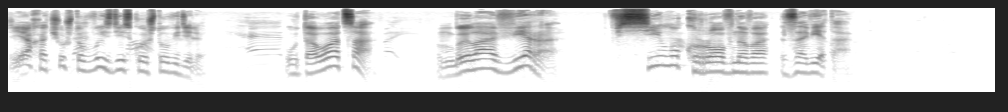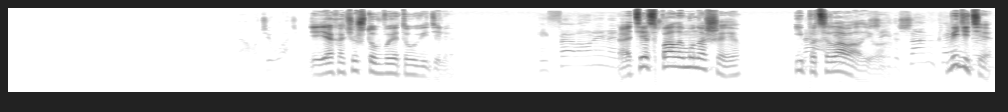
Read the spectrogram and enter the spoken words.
Я хочу, чтобы вы здесь кое-что увидели. У того отца была вера в силу кровного завета. И я хочу, чтобы вы это увидели. Отец пал ему на шею и поцеловал его. Видите,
